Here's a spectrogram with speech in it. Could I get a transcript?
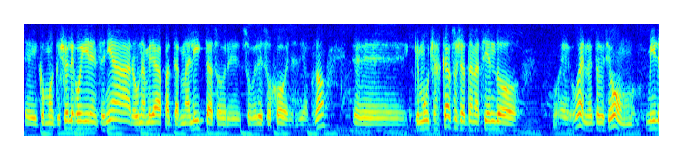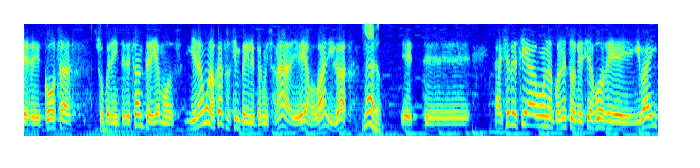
eh, como que yo les voy a ir a enseñar, o una mirada paternalista sobre, sobre esos jóvenes, digamos, ¿no? Eh, que en muchos casos ya están haciendo, eh, bueno, esto que decimos, miles de cosas súper interesantes, digamos, y en algunos casos sin pedirle permiso a nadie, digamos, van y lo hacen. Claro. Este, ayer decía uno con eso que decías vos de Ibai,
